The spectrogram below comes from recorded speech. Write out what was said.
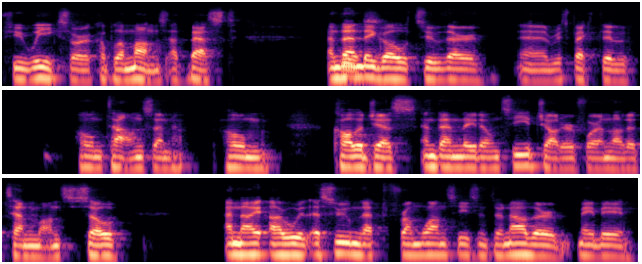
few weeks or a couple of months at best, and then yes. they go to their uh, respective hometowns and home colleges, and then they don't see each other for another ten months. So, and I, I would assume that from one season to another, maybe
